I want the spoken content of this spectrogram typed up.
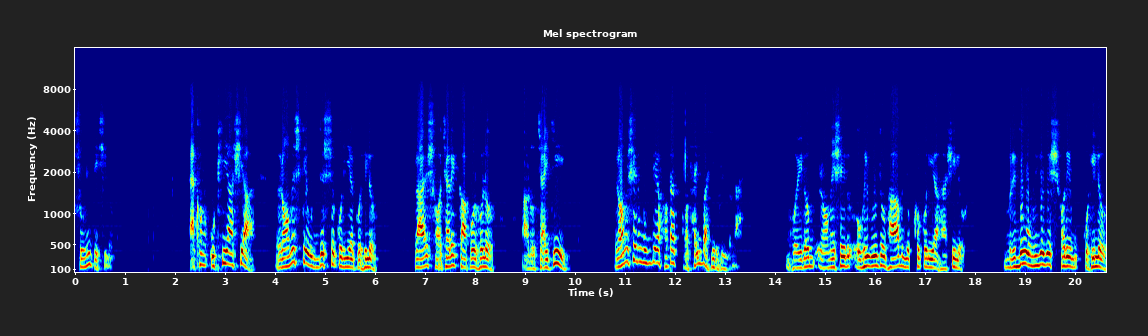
শুনিতেছিল। এখন উঠিয়া আসিয়া রমেশকে উদ্দেশ্য করিয়া কহিল, প্রায় সচারেক কাপড় হলো, আরও চাই কি? রমেশের মুখ দিয়ে হঠাৎ কথাই বাহির হইল না। ভৈরব রমেশের অভিভূত ভাব লক্ষ্য করিয়া হাসিল। মৃদু অনুযোগের স্বরে কহিল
